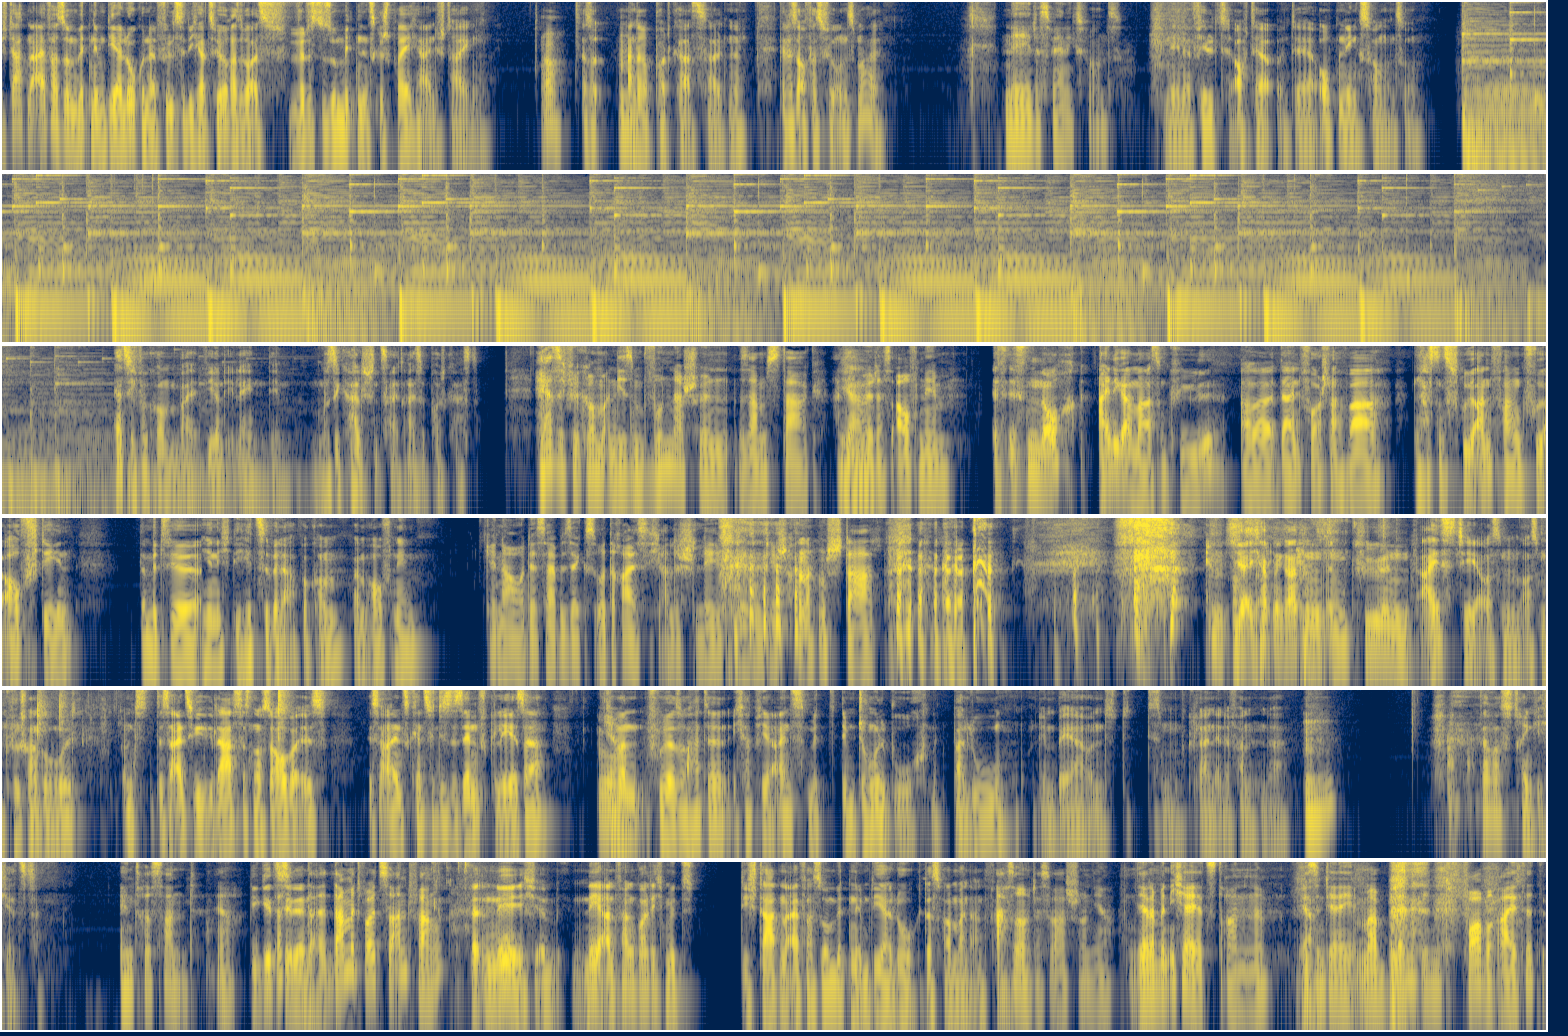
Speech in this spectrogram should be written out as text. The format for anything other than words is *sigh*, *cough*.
Die starten einfach so mitten im Dialog und dann fühlst du dich als Hörer so, als würdest du so mitten ins Gespräch einsteigen. Oh. Also andere Podcasts halt, ne? Wäre das auch was für uns mal? Nee, das wäre nichts für uns. Nee, da fehlt auch der, der Opening-Song und so. Herzlich willkommen bei Wir und Elaine, dem musikalischen Zeitreise-Podcast. Herzlich willkommen an diesem wunderschönen Samstag, an Ja. dem wir das aufnehmen. Es ist noch einigermaßen kühl, aber dein Vorschlag war, lass uns früh anfangen, früh aufstehen, damit wir hier nicht die Hitzewelle abbekommen beim Aufnehmen. Genau, deshalb 6.30 Uhr, alle schläft, wir sind hier *laughs* schon am Start. *laughs* *clears throat* Ja, ich habe mir gerade einen, einen kühlen Eistee aus dem, aus dem Kühlschrank geholt. Und das einzige Glas, das noch sauber ist, ist eins. Kennst du diese Senfgläser, die Ja. man früher so hatte? Ich habe hier eins mit dem Dschungelbuch, mit Balu, dem Bär und diesem kleinen Elefanten da. Mhm. Daraus trinke ich jetzt. Interessant, ja. Wie geht's Das, dir denn? da, damit wolltest du anfangen? Da, nee, ich, ähm, nee, anfangen wollte ich mit, die starten einfach so mitten im Dialog. Das war mein Anfang. Ach so, das war schon, ja. Ja, dann bin ich ja jetzt dran, ne? Wir Ja. sind ja immer blendend *laughs* vorbereitet.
